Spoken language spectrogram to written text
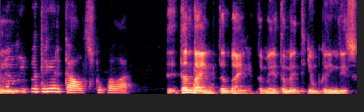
Um, patriarcal, desculpa lá. Também, também, também, também tinha um bocadinho disso.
